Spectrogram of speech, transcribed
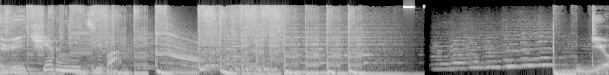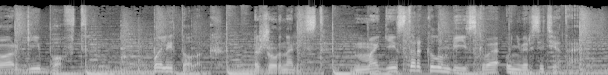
Вечерний диван. Георгий Бофт. Политолог, журналист, магистр Колумбийского университета –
